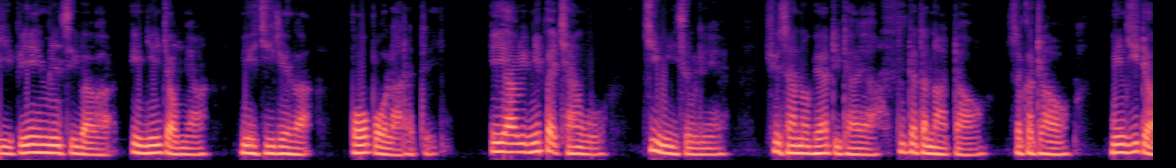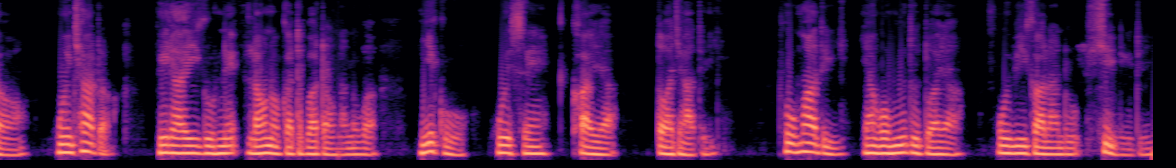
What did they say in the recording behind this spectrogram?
ရီပြင်းပြင်းစီးပါကအင်းချင်းကြောက်များမြေကြီးတွေက ပေါ်ပေါ်လာတတ်သည်အေယာရီမြစ်ဖက်ချမ်းကိုကြည့်မိဆိုလျင်ရွှေစံတော်ဘုရားတည်ထားရာသုတတနာတောင်စကတောင်မင်းကြီးတောင်ဝင်ချတောင်ဗေဒာရီကိုနှင့်အလောင်းတော်ကတ္တပတောင်တို့ကမြစ်ကိုဝေစင်းခရသွားကြသည်ထိုမှသည်ရန်ကုန်မြို့သို့သွားရာဝေပြီးကာလန်တို့ရှိနေသည်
